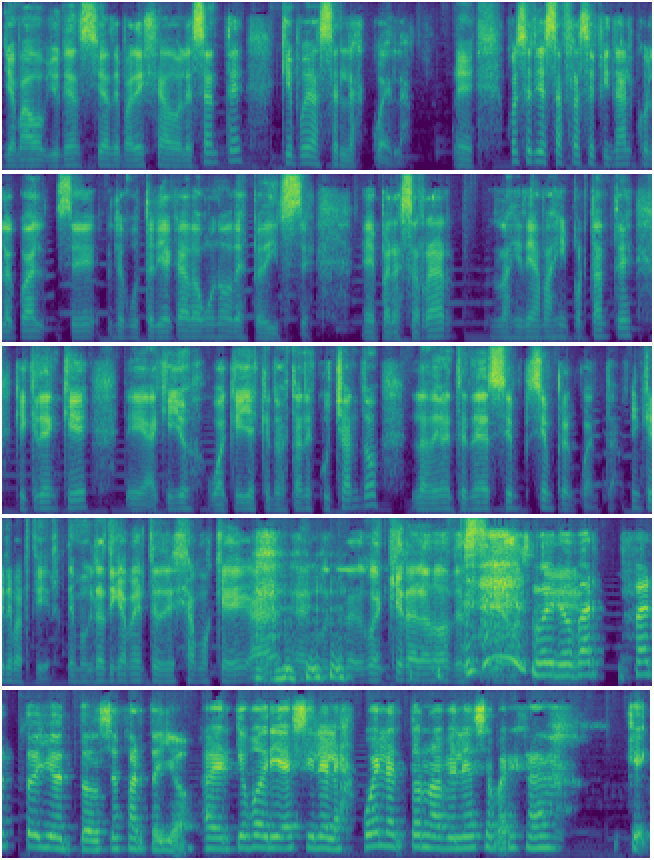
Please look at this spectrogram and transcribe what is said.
llamado Violencia de Pareja Adolescente, ¿qué puede hacer la escuela? Eh, ¿Cuál sería esa frase final con la cual se les gustaría a cada uno despedirse? Eh, para cerrar las ideas más importantes que creen que eh, aquellos o aquellas que nos están escuchando las deben tener siempre, en cuenta. ¿Quién quiere partir? Democráticamente dejamos que ah, cualquiera de los dos Bueno, parto yo entonces, parto yo. A ver, ¿qué podría decirle la escuela en torno a violencia pareja ¿Qué,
